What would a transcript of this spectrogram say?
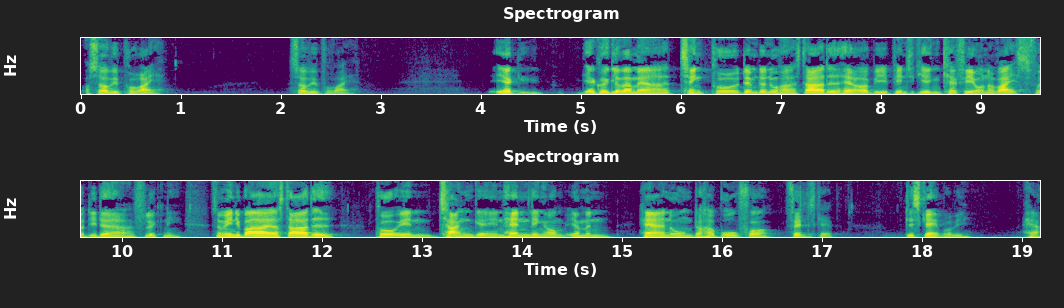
Og så er vi på vej. Så er vi på vej. Jeg, jeg kunne ikke lade være med at tænke på dem, der nu har startet heroppe i Pinsekirken Café undervejs for de der flygtninge, som egentlig bare er startet på en tanke, en handling om, jamen her er nogen, der har brug for fællesskab. Det skaber vi her.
